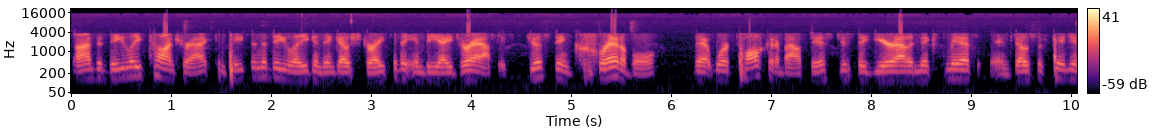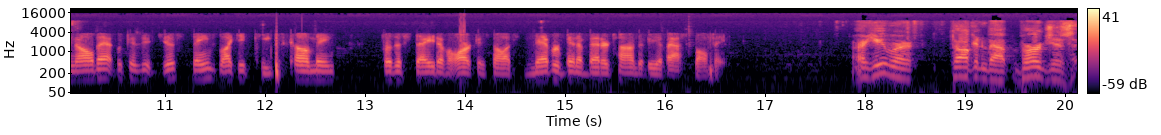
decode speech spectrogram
signs a D League contract, competes in the D League, and then goes straight to the NBA draft. It's just incredible that we're talking about this just a year out of Nick Smith and Joseph Pinion and all that because it just seems like it keeps coming for the state of Arkansas. It's never been a better time to be a basketball team. Or you were talking about Burgess.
